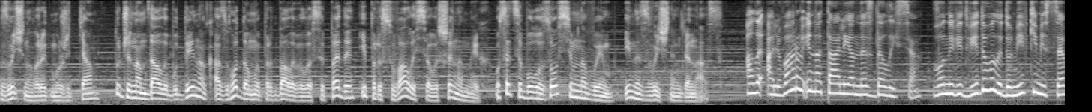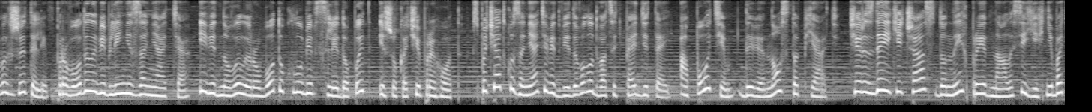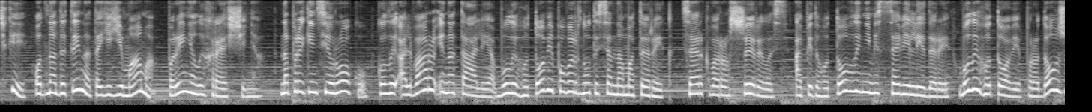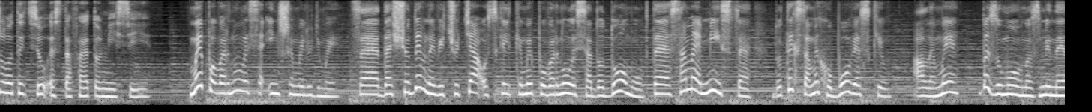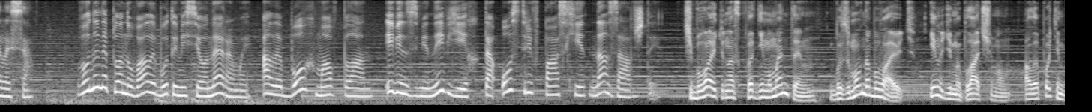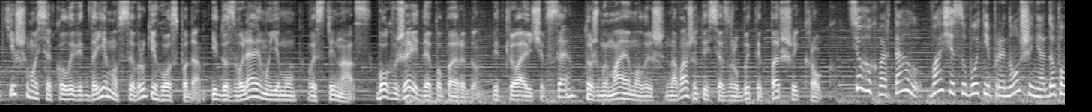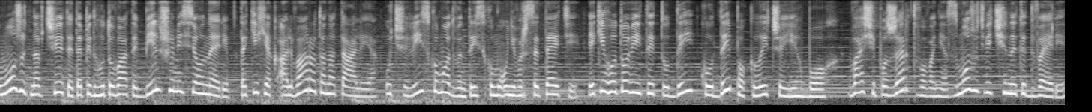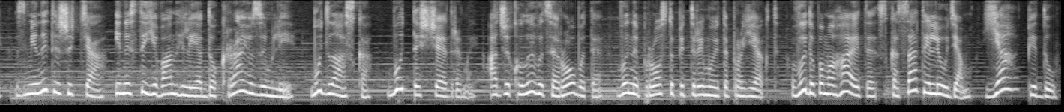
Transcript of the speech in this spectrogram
звичного ритму життя. Тут же нам дали будинок, а згодом ми придбали велосипеди і пересувалися лише на них. Усе це було зовсім новим і незвичним для нас. Але Альваро і Наталія не здалися. Вони відвідували домівки місцевих жителів, проводили біблійні заняття і відновили роботу клубів слідопит і шукачі пригод. Спочатку заняття відвідувало 25 дітей, а потім 95. Через деякий час до них приєдналися їхні батьки. Одна дитина та її мама прийняли хрещення. Наприкінці року, коли Альваро і Наталія були готові повернутися на материк, церква розширилась, а підготовлені місцеві лідери були готові продовжувати цю естафету місії. Ми повернулися іншими людьми. Це дещо дивне відчуття, оскільки ми повернулися додому в те саме місце, до тих самих обов'язків, але ми безумовно змінилися. Вони не планували бути місіонерами, але Бог мав план, і він змінив їх та острів Пасхи назавжди. Чи бувають у нас складні моменти? Безумовно, бувають. Іноді ми плачемо, але потім тішимося, коли віддаємо все в руки Господа і дозволяємо йому вести нас. Бог вже йде попереду, відкриваючи все, тож ми маємо лише наважитися зробити перший крок. Цього кварталу ваші суботні приношення допоможуть навчити та підготувати більше місіонерів, таких як Альваро та Наталія, у Чилійському адвентистському університеті, які готові йти туди, куди покличе їх Бог. Ваші пожертвування зможуть відчинити двері, змінити життя і нести Євангеліє до краю землі. Будь ласка, будьте щедрими, адже коли ви це робите, ви не просто підтримуєте проєкт. Ви допомагаєте сказати людям: Я піду.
